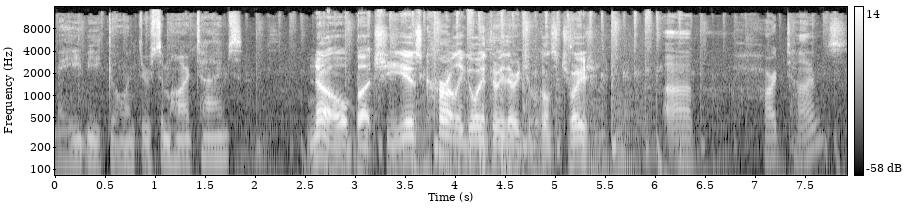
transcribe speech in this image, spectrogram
maybe going through some hard times? No, but she is currently going through a very difficult situation. Uh, hard times?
